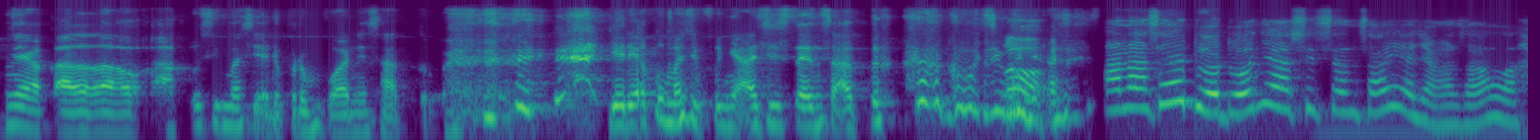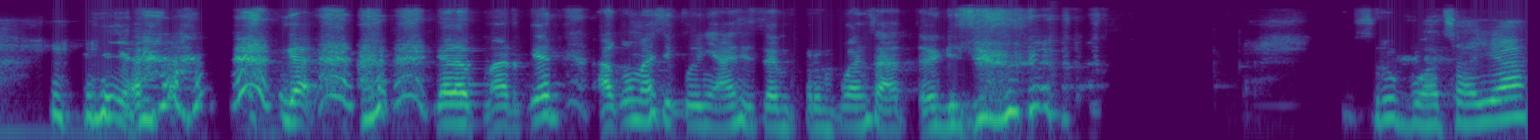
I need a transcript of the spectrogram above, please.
Ya kalau aku sih masih ada perempuannya satu. Jadi aku masih punya asisten satu. aku masih oh, punya asisten. anak saya dua-duanya asisten saya, jangan salah. Iya. Enggak dalam artian aku masih punya asisten perempuan satu gitu. Justru buat saya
